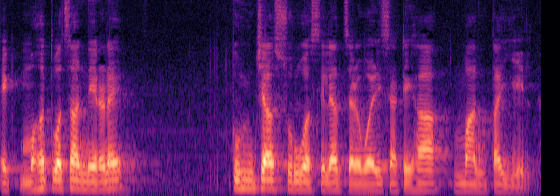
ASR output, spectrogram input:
एक महत्त्वाचा निर्णय तुमच्या सुरू असलेल्या चळवळीसाठी हा मानता येईल.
